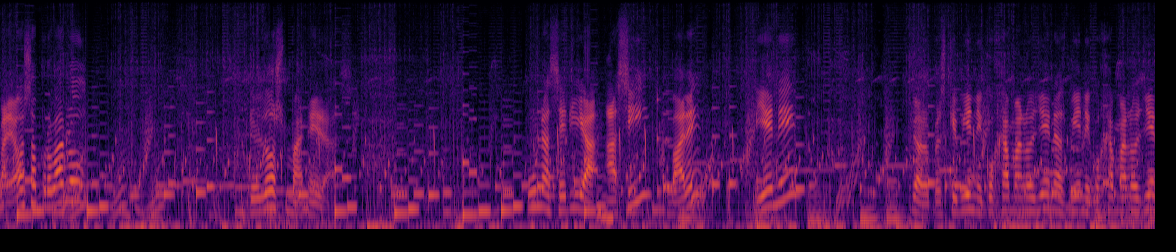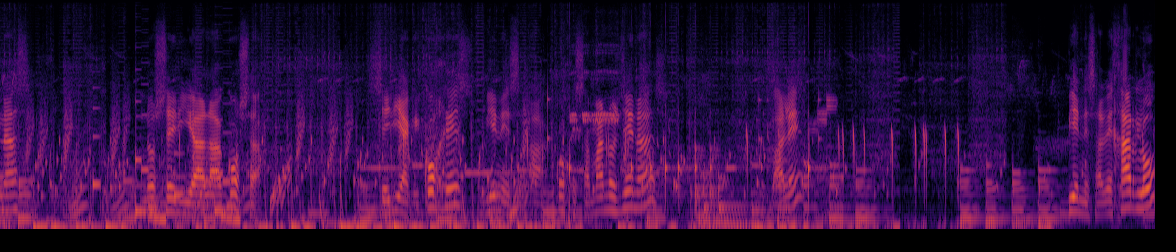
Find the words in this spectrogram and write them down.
Vale, vamos a probarlo De dos maneras. Una sería así, ¿vale? Viene. Claro, pero es que viene, coge a manos llenas Viene, coge a manos llenas No sería la cosa sería que coges, vienes a, coges a manos llenas, ¿vale? Vienes a dejarlo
